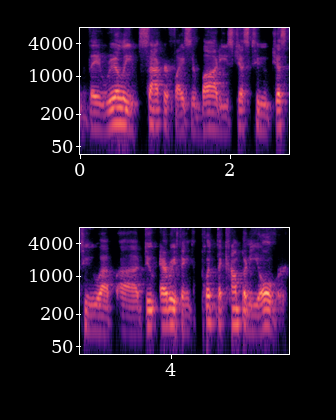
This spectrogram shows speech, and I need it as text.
they really sacrificed their bodies just to just to uh, uh, do everything to put the company over.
